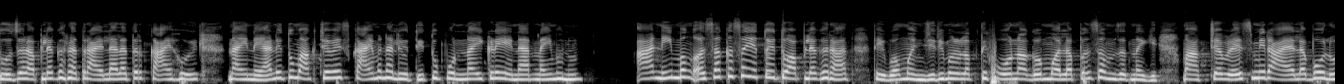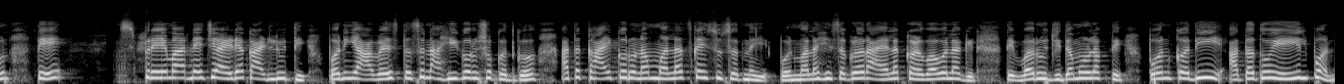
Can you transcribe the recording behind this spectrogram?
तो जर आपल्या घरात राहायला आला तर काय होईल? नाही नाही. आणि तू मागच्या वेळेस काय म्हणाली होती? तू पुन्हा इकडे येणार नाही म्हणून. आणि मग असा कसा येतो आहे तो आपल्या घरात? तेव्हा मंजिरी म्हणू लागते हो ना गं मला पण समजत नाही आहे मागच्या वेळेस मी रायाला बोलून ते स्प्रे मारण्याची आयडिया काढली होती पण यावेळेस तसं नाही करू शकत गं. आता काय करू ना मलाच काही सुचत नाही. पण मला हे सगळं रायाला कळवावं लागेल. तेव्हा रुजिता म्हणू लागते पण कधी? आता तो येईल पण.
